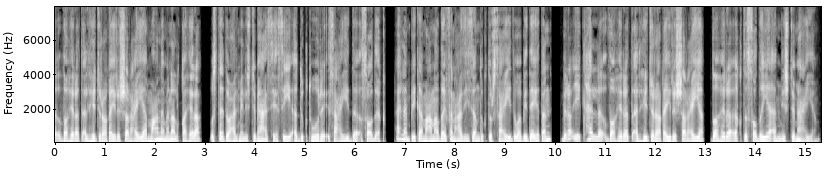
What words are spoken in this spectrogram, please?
ظاهرة الهجرة غير الشرعية معنا من القاهرة أستاذ علم الاجتماع السياسي الدكتور سعيد صادق. أهلا بك معنا ضيفا عزيزا دكتور سعيد. وبداية برأيك هل ظاهرة الهجرة غير الشرعية ظاهرة اقتصادية أم اجتماعية؟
